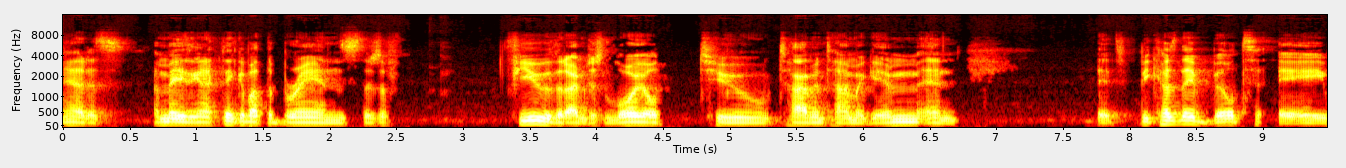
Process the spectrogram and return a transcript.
Yeah, it is amazing. I think about the brands. There's a few that I'm just loyal to time and time again, and it's because they've built a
